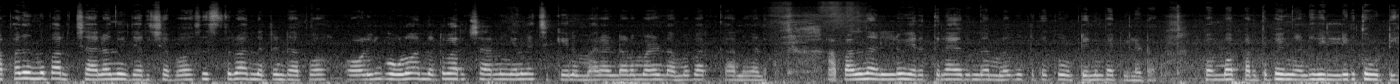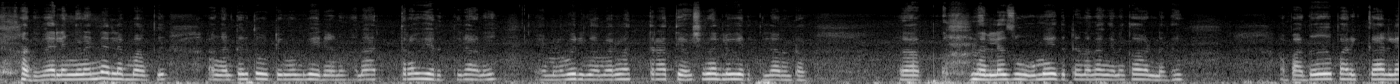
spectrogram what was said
അപ്പോൾ അതൊന്ന് പറിച്ചാലോ എന്ന് വിചാരിച്ചപ്പോൾ സിസ്റ്റർ വന്നിട്ടുണ്ട്. അപ്പോൾ ഓളിൽ ഓൾ വന്നിട്ട് പറിച്ചാറിന് ഇങ്ങനെ വെച്ചിക്കേനും. രണ്ടാളും മഴ ഉണ്ടാകുമ്പോൾ പറിക്കാറുണ്ട് കണ്ടു. അപ്പോൾ അത് നല്ല ഉയരത്തിലായതുകൊണ്ട് നമ്മളെ വീട്ടിലത്തെ കൂട്ടിയൊന്നും പറ്റില്ല കേട്ടോ അപ്പം അമ്മ അപ്പുറത്ത് പോയി എങ്ങാണ്ട് വലിയൊരു തോട്ടി. അത് വിലങ്ങണ തന്നെയല്ല അമ്മയ്ക്ക് അങ്ങനത്തെ ഒരു തോട്ടിയും കൊണ്ട് വരികയാണ്. കാരണം അത്ര ഉയരത്തിലാണ്. നമ്മൾ മുരിങ്ങാമരം അത്ര അത്യാവശ്യം നല്ല ഉയരത്തിലാണ് കേട്ടോ നല്ല സൂം ചെയ്തിട്ടാണ് അത് അങ്ങനെ കാണുന്നത്. അപ്പോൾ അത് പറിക്കാനുള്ള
